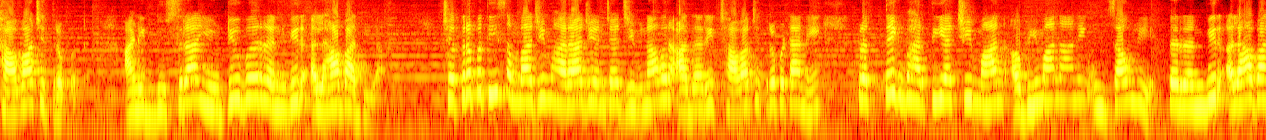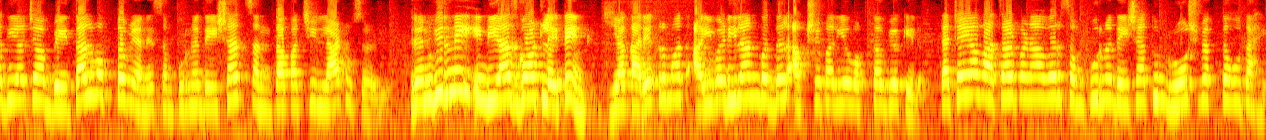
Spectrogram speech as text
छावा चित्रपट आणि दुसरा युट्यूबर रणवीर अल्हाबादिया. छत्रपती संभाजी महाराज यांच्या जीवनावर आधारित छावा चित्रपटाने प्रत्येक भारतीयाची मान अभिमानाने उंचावली आहे. तर रणवीर अलाहाबादियाच्या बेताल वक्तव्याने संपूर्ण देशात संतापाची लाट उसळली रणवीरने इंडियाज गॉट लेटेंट या कार्यक्रमात आई वडिलांबद्दल आक्षेपार्ह वक्तव्य केलं. त्याच्या या वाचाळपणावर संपूर्ण देशातून रोष व्यक्त होत आहे.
